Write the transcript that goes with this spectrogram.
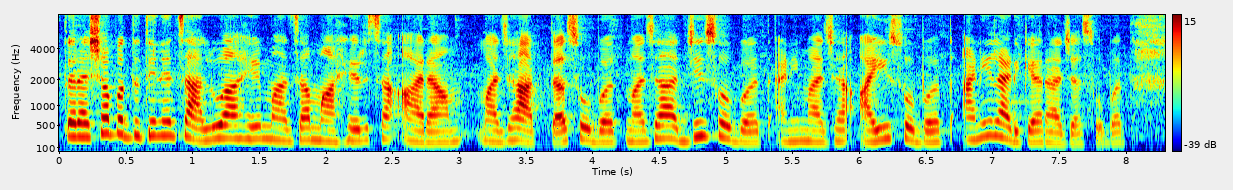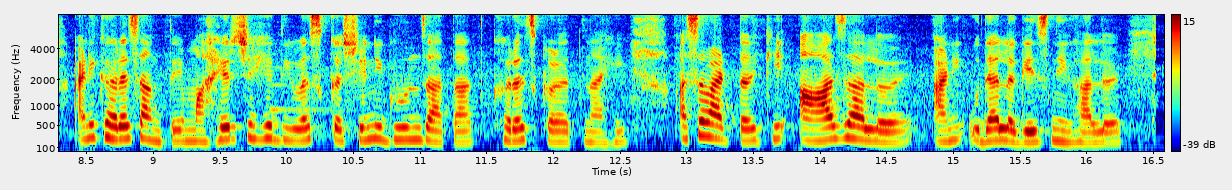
तर अशा पद्धतीने चालू आहे माझा माहेरचा आराम माझ्या आत्यासोबत माझ्या आजीसोबत आणि माझ्या आईसोबत आणि लाडक्या राजासोबत. आणि खरं सांगते माहेरचे हे दिवस कसे निघून जातात खरंच कळत नाही. असं वाटतं की आज आलो आहे आणि उद्या लगेच निघालो आहे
